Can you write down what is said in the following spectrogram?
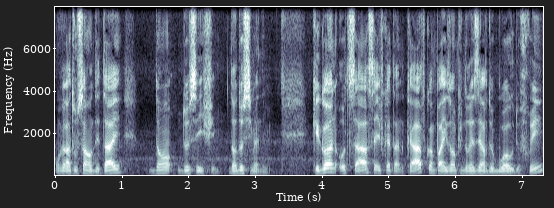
On verra tout ça en détail dans deux seifim, dans deux simanim. Kegon otsar seif katan kaf, comme par exemple une réserve de bois ou de fruits.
